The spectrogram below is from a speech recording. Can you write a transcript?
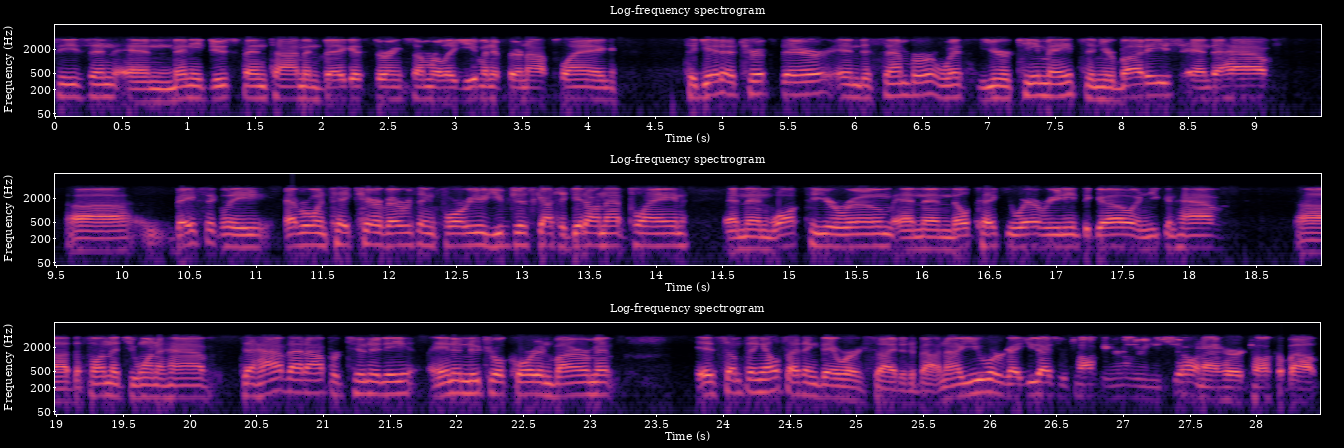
season, and many do spend time in Vegas during summer league, even if they're not playing, to get a trip there in December with your teammates and your buddies, and to have uh, basically everyone take care of everything for you. You've just got to get on that plane and then walk to your room, and then they'll take you wherever you need to go, and you can have uh, the fun that you want to have. To have that opportunity in a neutral court environment is something else I think they were excited about. Now you were you guys were talking earlier in the show, and I heard talk about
